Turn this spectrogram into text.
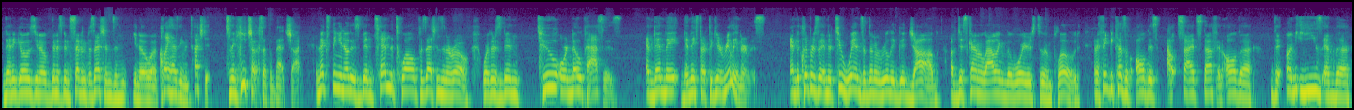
then it goes you know then it's been seven possessions and you know uh, Clay hasn't even touched it so then he chucks up a bad shot the next thing you know, there's been 10 to 12 possessions in a row where there's been two or no passes. And then they then they start to get really nervous. And the Clippers and their two wins have done a really good job of just kind of allowing the Warriors to implode. And I think because of all this outside stuff and all the the unease and the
